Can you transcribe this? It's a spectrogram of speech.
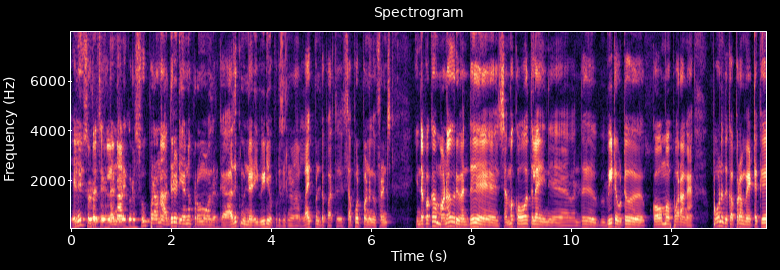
எலிசோட சீரியலில் நாளைக்கு ஒரு சூப்பரான அதிரடியான ப்ரோமோ வந்திருக்கு. அதுக்கு முன்னாடி வீடியோ பிடிச்சிருக்கேன் லைக் பண்ணிட்டு பார்த்து சப்போர்ட் பண்ணுங்கள் ஃப்ரெண்ட்ஸ் இந்த பக்கம் மனோகரி வந்து செம கோவத்தில் வந்து வீட்டை விட்டு கோவமாக போகிறாங்க போனதுக்கப்புறமேட்டுக்கு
